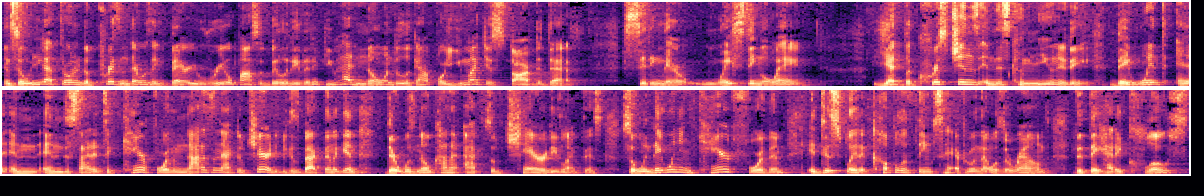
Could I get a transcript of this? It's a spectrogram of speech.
And so when you got thrown into prison, there was a very real possibility that if you had no one to look out for you, you might just starve to death, sitting there wasting away. Yet the Christians in this community, they went and, and, and, decided to care for them, not as an act of charity, because back then, again, there was no kind of acts of charity like this. So when they went and cared for them, it displayed a couple of things to everyone that was around that they had a close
